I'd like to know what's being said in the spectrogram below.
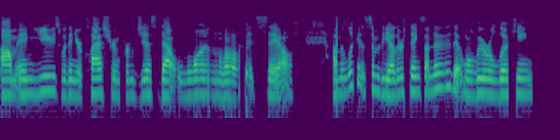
um, and use within your classroom from just that one LAP itself. Um, and looking at some of the other things, I know that when we were looking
